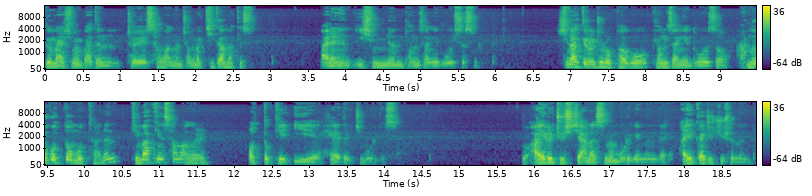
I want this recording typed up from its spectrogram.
그 말씀을 받은 저의 상황은 정말 기가 막혔습니다. 아내는 20년 병상에 누워 있었습니다. 신학교를 졸업하고 병상에 누워서 아무것도 못하는 기막힌 상황을 어떻게 이해해야 될지 모르겠어요. 또 아이를 주시지 않았으면 모르겠는데 아이까지 주셨는데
